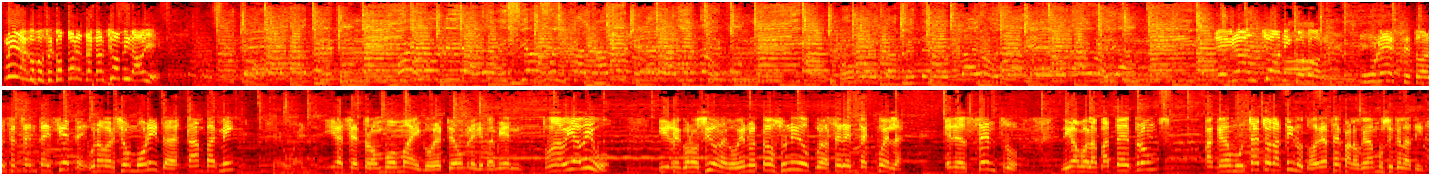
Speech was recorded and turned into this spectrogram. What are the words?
Mira cómo se compone esta canción, mira, oye. El gran Johnny Ah, Colón, un éxito del 67, una versión bonita de Stand By Me. Qué bueno. Y ese trombón mágico, este hombre que también todavía vivo y reconocido en el gobierno de Estados Unidos por hacer esta escuela en el centro, digamos, la parte de Bronx, para que los muchachos latinos todavía sepan lo que es la música latina.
